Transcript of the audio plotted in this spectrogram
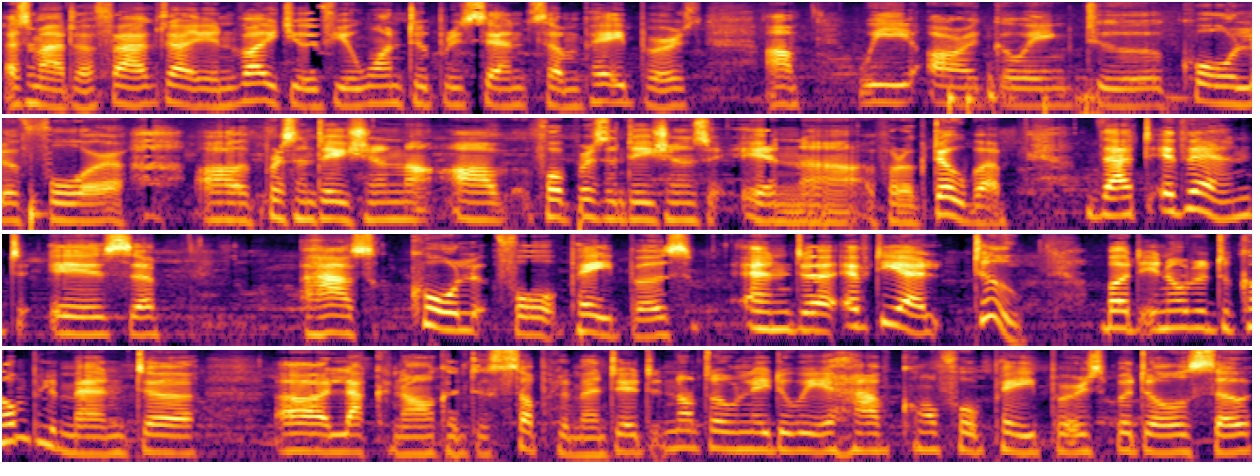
As a matter of fact, I invite you if you want to present some papers. Um, we are going to call for presentation of, for presentations in uh, for October. That event is uh, has call for papers and uh, FTL too. But in order to complement uh, uh, LACNOG and to supplement it, not only do we have call for papers, but also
